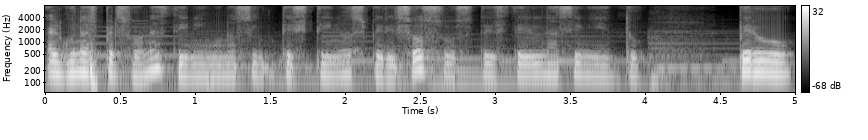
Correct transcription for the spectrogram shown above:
Algunas personas tienen unos intestinos perezosos desde el nacimiento, pero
